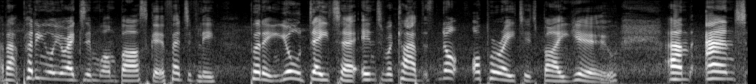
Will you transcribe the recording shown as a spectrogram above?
about putting all your eggs in one basket, effectively putting your data into a cloud that's not operated by you. Um, and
